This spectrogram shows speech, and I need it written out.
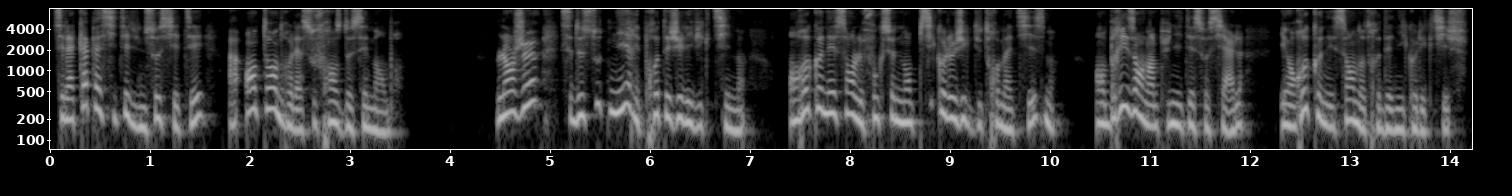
c'est la capacité d'une société à entendre la souffrance de ses membres. L'enjeu, c'est de soutenir et protéger les victimes, en reconnaissant le fonctionnement psychologique du traumatisme, en brisant l'impunité sociale et en reconnaissant notre déni collectif.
